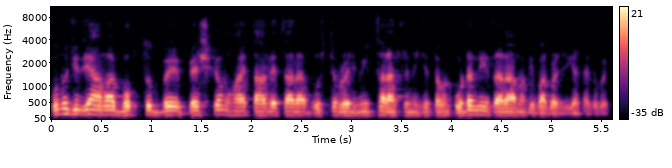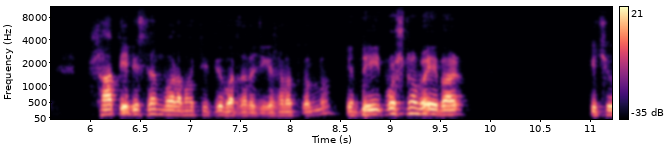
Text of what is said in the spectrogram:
কোনো যদি আমার বক্তব্যে বেশ কম হয় তাহলে তারা বুঝতে পারে যে মিথ্যা রাষ্ট্র নিচ্ছে তখন ওটা নিয়ে তারা আমাকে বারবার জিজ্ঞাসা করবে। সাতই ডিসেম্বর আমাকে তৃতীয়বার তারা জিজ্ঞাসাবাদ করল। কিন্তু এই প্রশ্ন এবার কিছু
